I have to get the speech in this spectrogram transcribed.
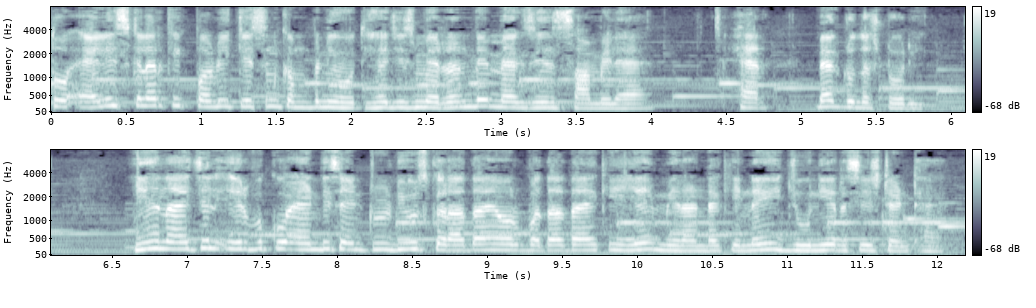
तो एलिस क्लर्क एक पब्लिकेशन कंपनी होती है, जिसमें रनवे मैगजीन शामिल है। Back to the story. यह नाइजल इर्व को एंडी से इंट्रोड्यूस कराता है और बताता है कि यह मिरांडा की नई जूनियर असिस्टेंट है।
